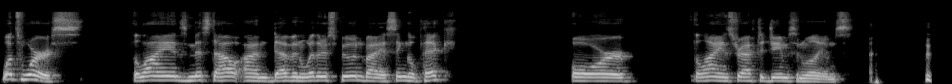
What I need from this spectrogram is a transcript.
what's worse? The Lions missed out on Devon Witherspoon by a single pick, or the Lions drafted Jameson Williams.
